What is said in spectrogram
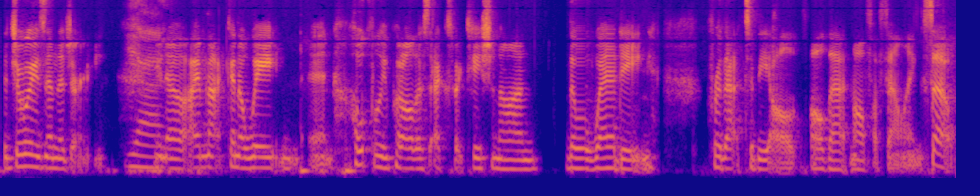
The joy is in the journey. Yeah. You know i'm not going to wait and, and hopefully put all this expectation on the wedding for that to be all all that and all fulfilling. So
